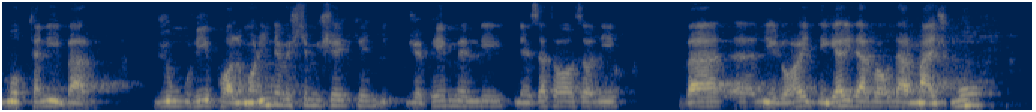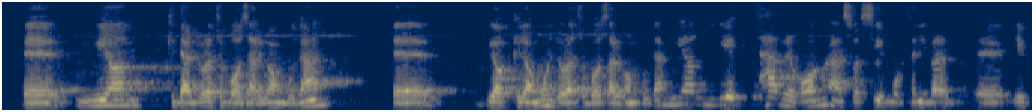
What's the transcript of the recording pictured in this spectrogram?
مبتنی بر جمهوری پارلمانی نوشته میشه که جبهه ملی نهضت آزادی و نیروهای دیگری در واقع در مجموع میان که در دولت بازرگان بودن. یا پیرامون دولت بازرگان بودن میان یک طرح قانون اساسی مبتنی بر یک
